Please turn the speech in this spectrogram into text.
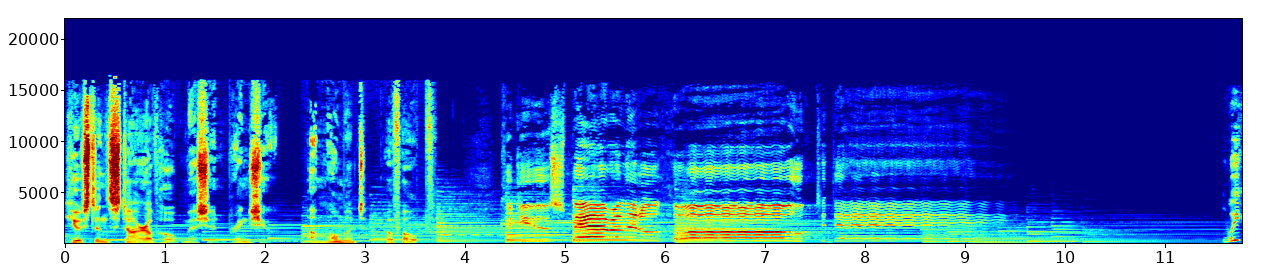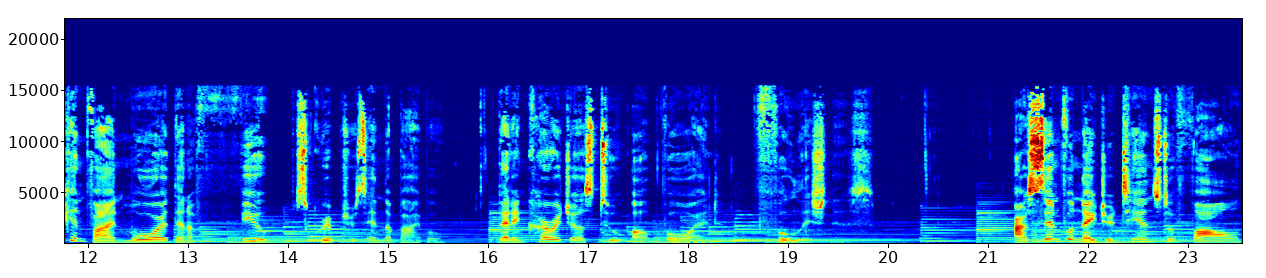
Houston Star of Hope Mission brings you a moment of hope. Could you spare a little hope today? We can find more than a few scriptures in the Bible that encourage us to avoid foolishness. Our sinful nature tends to fall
